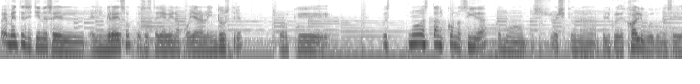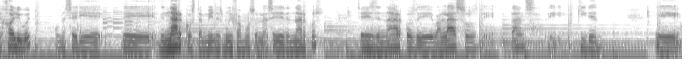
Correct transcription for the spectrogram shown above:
obviamente si tienes el, el ingreso, pues estaría bien apoyar a la industria, porque no es tan conocida como pues, una película de Hollywood, una serie de Hollywood, una serie de, narcos también es muy famoso la serie de narcos, series de narcos, de balazos, de danza, de aquí de,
